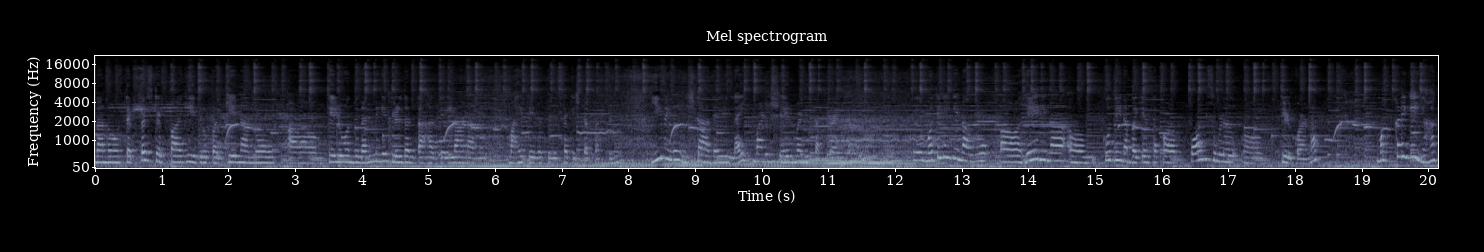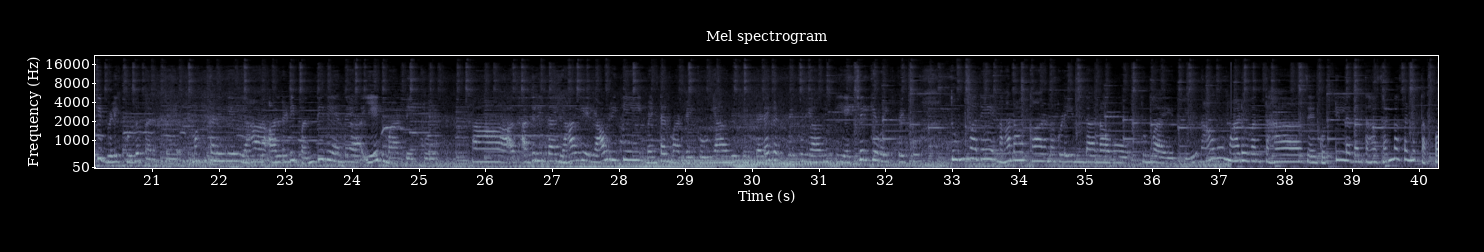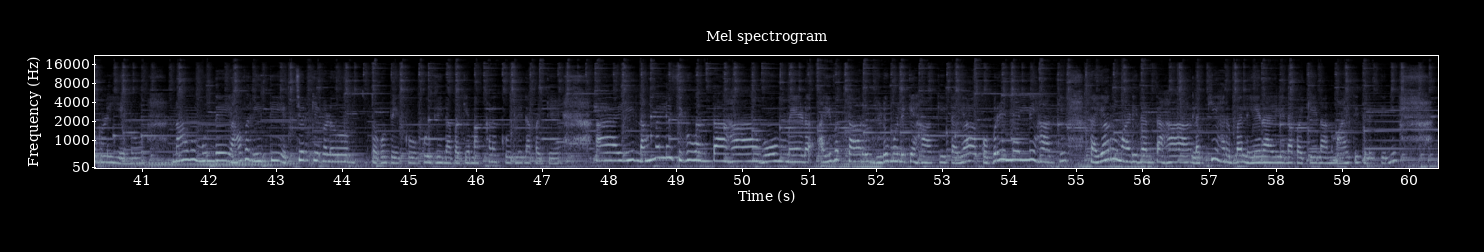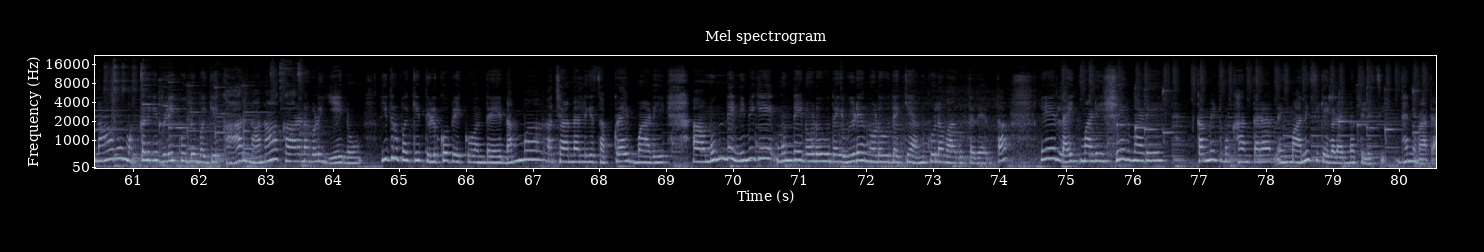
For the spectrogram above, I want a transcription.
ನಾನು ಸ್ಟೆಪ್ ಬೈ ಸ್ಟೆಪ್ ಆಗಿ ಇದ್ರ ಬಗ್ಗೆ ನಾನು ಕೆಲವೊಂದು ನನಗೆ ತಿಳಿದಂತಹದ್ದೆಲ್ಲ ನಾನು ಮಾಹಿತಿಯನ್ನು ತಿಳಿಸೋಕೆ ಇಷ್ಟಪಡ್ತೀನಿ. ಈ ವಿಡಿಯೋ ಇಷ್ಟ ಆದಲ್ಲಿ ಲೈಕ್ ಮಾಡಿ ಶೇರ್ ಮಾಡಿ ಸಬ್ಸ್ಕ್ರೈಬ್ ಮಾಡಿ. ಮೊದಲಿಗೆ ನಾವು ಹೇರಿನ ಕೂದಲಿನ ಬಗ್ಗೆ ಸ್ವಲ್ಪ ಪಾಯಿಂಟ್ಸ್ಗಳು ತಿಳ್ಕೊಳ್ಳೋಣ. ಮಕ್ಕಳಿಗೆ ಯಾಕೆ ಬಿಳಿ ಬರುತ್ತೆ? ಮಕ್ಕಳಿಗೆ ಯಾ ಆಲ್ರೆಡಿ ಬಂದಿದೆ ಅಂದರೆ ಹೇಗೆ ಮಾಡಬೇಕು? ಅದರಿಂದ ಯಾಕೆ ಯಾವ ರೀತಿ ಮೇಂಟೈನ್ ಮಾಡಬೇಕು? ಯಾವ ರೀತಿ ತಡೆಗಟ್ಟಬೇಕು ಯಾವ ರೀತಿ ಎಚ್ಚರಿಕೆ ವಹಿಸಬೇಕು? ತುಂಬದೇ ನಾನಾ ಕಾರಣಗಳಿಂದ ನಾವು ತುಂಬ ಇರ್ತೀವಿ. ನಾವು ಮಾಡುವಂತಹ ಗೊತ್ತಿಲ್ಲದಂತಹ ಸಣ್ಣ ಸಣ್ಣ ತಪ್ಪುಗಳು ಏನು? ನಾವು ಮುಂದೆ ಯಾವ ರೀತಿ ಎಚ್ಚರಿಕೆಗಳು ತಗೋಬೇಕು ಕೂದಲಿನ ಬಗ್ಗೆ, ಮಕ್ಕಳ ಕೂದಲಿನ ಬಗ್ಗೆ? ಈ ನಮ್ಮಲ್ಲಿ ಸಿಗುವಂತಹ ಹೋಮ್ ಮೇಡ್ ಐವತ್ತಾರು ಗಿಡಮೂಲಿಕೆ ಹಾಕಿ, ತಯಾ ಕೊಬ್ಬರಿ ಎಣ್ಣೆಯಲ್ಲಿ ಹಾಕಿ ತಯಾರು ಮಾಡಿದಂತಹ ಲಕ್ಕಿ ಹರ್ಬಲ್ ಹೇರ್ ಆಯಿಲಿನ ಬಗ್ಗೆ ನಾನು ಮಾಹಿತಿ ತಿಳಿಸ್ತೀನಿ. ನಾವು ಮಕ್ಕಳಿಗೆ ಬಿಳಿ ಕೂದಲು ಬಗ್ಗೆ ಕಾರ್, ನಾನಾ ಕಾರಣಗಳು ಏನು? ಇದ್ರ ಬಗ್ಗೆ ತಿಳ್ಕೋಬೇಕು ಅಂದರೆ ನಮ್ಮ ಚಾನಲ್ಗೆ ಸಬ್ಸ್ಕ್ರೈಬ್ ಮಾಡಿ ಮುಂದೆ ನಿಮಗೆ ಮುಂದೆ ನೋಡುವುದಕ್ಕೆ ವಿಡಿಯೋ ನೋಡುವುದಕ್ಕೆ ಅನುಕೂಲವಾಗುತ್ತದೆ ಅಂತ, ಏ ಲೈಕ್ ಮಾಡಿ ಶೇರ್ ಮಾಡಿ ಕಮೆಂಟ್ ಮುಖಾಂತರ ನಿಮ್ಮ ಅನಿಸಿಕೆಗಳನ್ನು ತಿಳಿಸಿ. ಧನ್ಯವಾದ.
